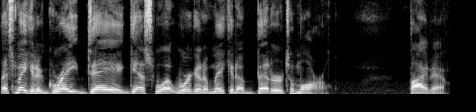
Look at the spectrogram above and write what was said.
Let's make it a great day. And guess what? We're going to make it a better tomorrow. Bye now.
